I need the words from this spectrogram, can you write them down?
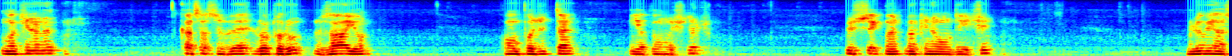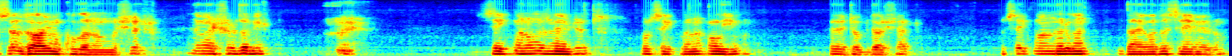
Makinenin kasası ve rotoru Zion kompozitten yapılmıştır. Üst segment makine olduğu için Lumias'ta Zion kullanılmıştır. Hemen şurada bir sekmanımız mevcut. Bu sekmanı alayım. Evet arkadaşlar. Bu sekmanları ben Daiwa'da sevmiyorum.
